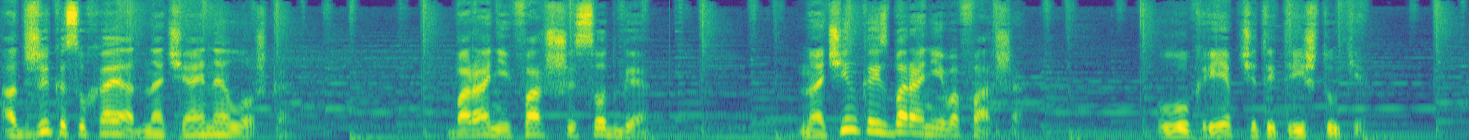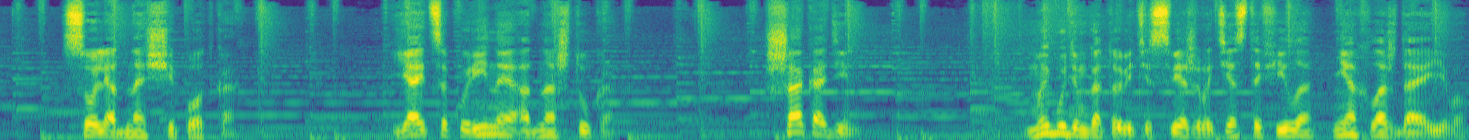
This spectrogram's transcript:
Аджика сухая 1 чайная ложка. Бараний фарш 600 г. Начинка из бараньего фарша. Лук репчатый 3 штуки. Соль 1 щепотка. Яйца куриные 1 штука. Шаг 1. Мы будем готовить из свежего теста фила, не охлаждая его.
